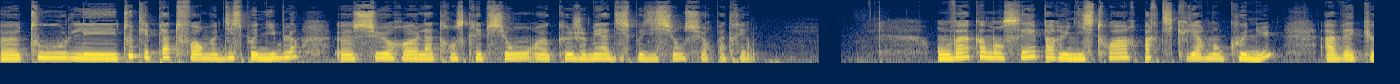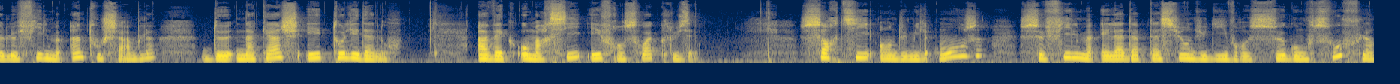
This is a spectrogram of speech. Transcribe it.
euh, toutes les plateformes disponibles euh, sur la transcription que je mets à disposition sur Patreon. On va commencer par une histoire particulièrement connue avec le film Intouchable de Nakache et Toledano, avec Omar Sy et François Cluzet. Sorti en 2011, ce film est l'adaptation du livre Second Souffle,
